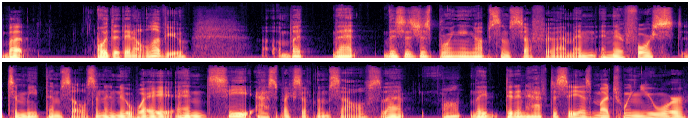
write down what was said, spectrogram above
but or that they don't love you, but that this is just bringing up some stuff for them and, and they're forced to meet themselves in a new way and see aspects of themselves that well, they didn't have to see as much when you were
